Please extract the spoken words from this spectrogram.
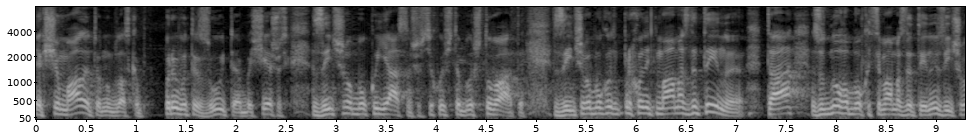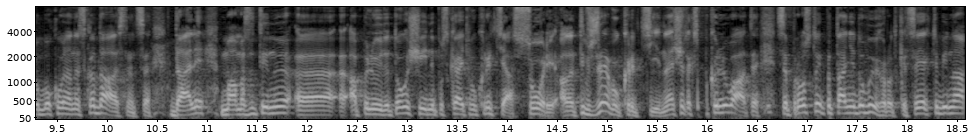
якщо мали, то ну, будь ласка, приватизуйте або ще щось. З іншого боку, ясно, що всі хочуть облаштувати. З іншого боку, приходить мама з дитиною. Та з одного боку, це мама з дитиною, з іншого боку, вона не складалась на це. Далі мама з дитиною е, апелює до того, що її не пускають в укриття. Сорі, але ти вже в укритті. Навіщо так спекулювати? Це просто і питання до вигородки. Це як тобі на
